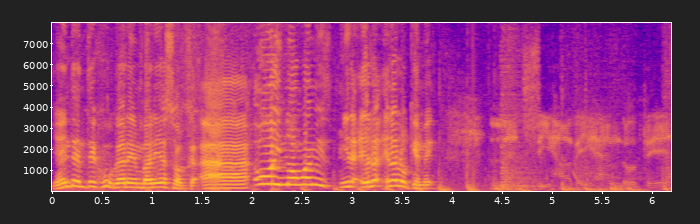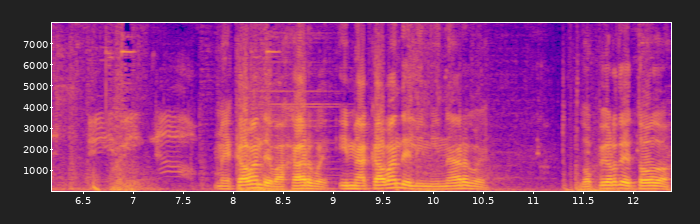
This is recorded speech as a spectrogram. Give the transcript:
Ya intenté jugar en varias ocasiones. ¡Ah! ¡Uy, no mames! Mira, era, era lo que me... Me acaban de bajar, güey. Y me acaban de eliminar, güey. Lo peor de todo.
